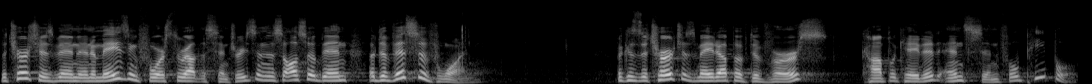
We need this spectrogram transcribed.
The church has been an amazing force throughout the centuries, and it's also been a divisive one. Because the church is made up of diverse, complicated, and sinful people.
